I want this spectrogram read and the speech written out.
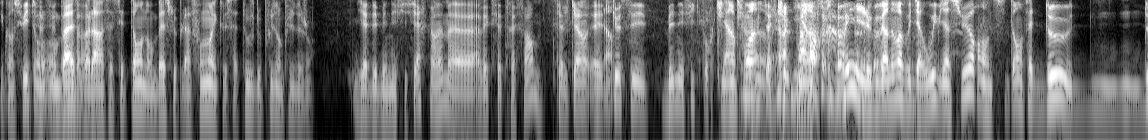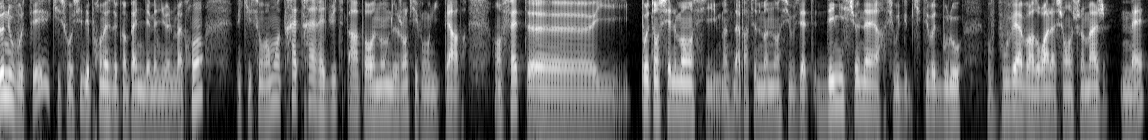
et qu'ensuite, on, on baisse, voilà, ça s'étende, on baisse le plafond et que ça touche de plus en plus de gens. Il y a des bénéficiaires quand même euh, avec cette réforme. Quelqu'un, est-ce que c'est bénéfique pour qui Il y a un point. oui, le gouvernement va vous dire oui, bien sûr, en citant en fait deux, deux nouveautés qui sont aussi des promesses de campagne d'Emmanuel Macron, mais qui sont vraiment très très réduites par rapport au nombre de gens qui vont y perdre. En fait, euh, potentiellement, si, à partir de maintenant, si vous êtes démissionnaire, si vous quittez votre boulot, vous pouvez avoir droit à l'assurance chômage, mais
